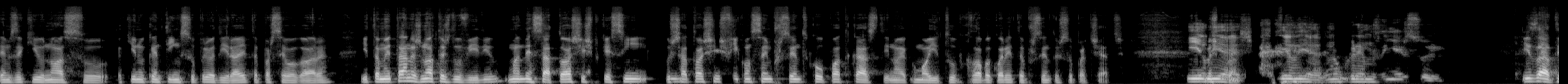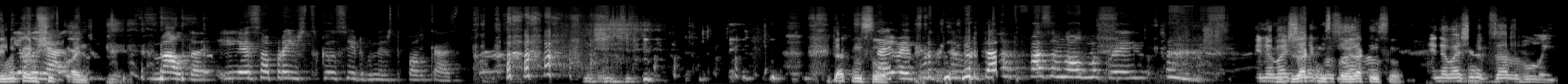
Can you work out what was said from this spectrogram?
temos aqui o nosso, aqui no cantinho superior direito, apareceu agora, e também está nas notas do vídeo. Mandem satoshis, porque assim os satoshis ficam 100% com o podcast, e não é como o YouTube que rouba 40% dos superchats. E aliás, e aliás, não queremos dinheiro sujo. Exato, e não e, queremos shitcoins. Malta, e é só para isto que eu sirvo neste podcast. Já começou. É, bem, portanto, façam alguma coisa. Ainda vai já começou, acusado, já começou. Ainda vai ser acusado de bullying.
